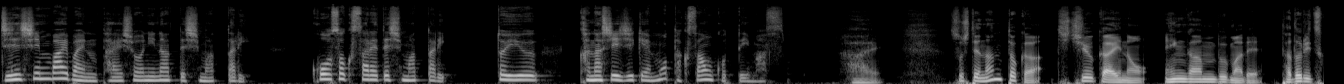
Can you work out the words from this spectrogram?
人身売買の対象になってしまったり、拘束されてしまったりという悲しい事件もたくさん起こっています。はい。そしてなんとか地中海の沿岸部までたどり着く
